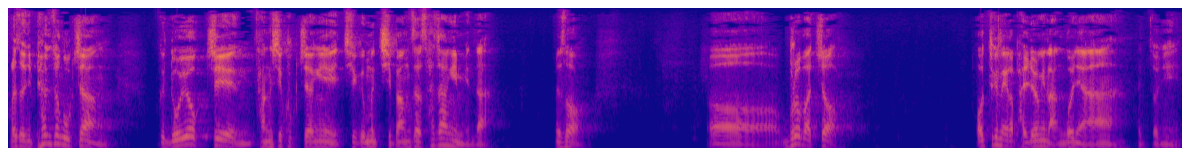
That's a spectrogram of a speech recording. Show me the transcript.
그래서 이제 편성국장 그 노혁진 당시 국장이 지금은 지방사 사장입니다. 그래서 어 물어봤죠. 어떻게 내가 발령이 난 거냐 했더니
